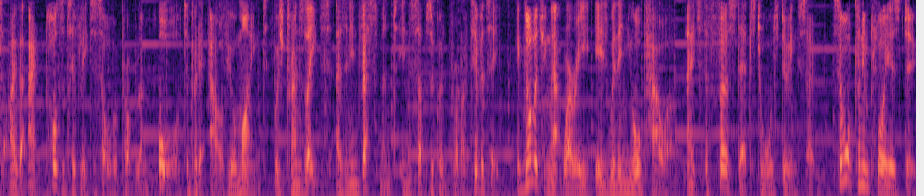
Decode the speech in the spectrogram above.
to either act positively to solve a problem or to put it out of your mind, which translates as an investment in subsequent productivity. Acknowledging that worry is within your power, and it's the first steps towards doing so. So, what can employers do?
